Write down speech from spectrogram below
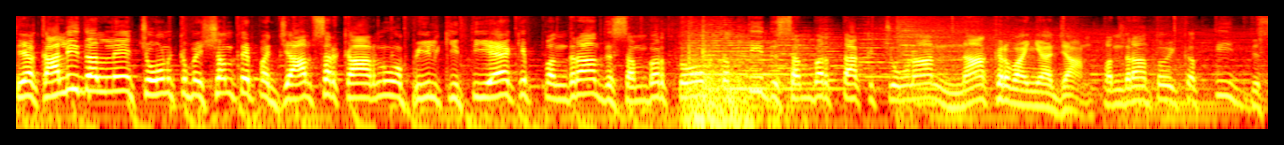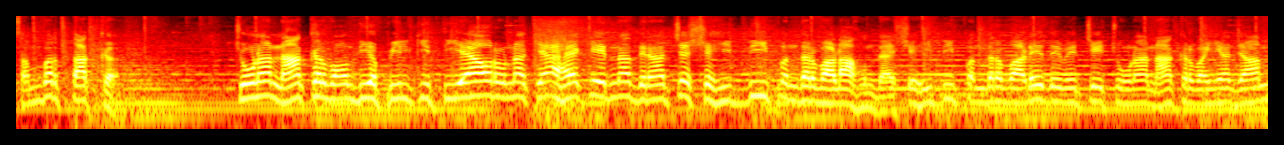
ਤੇ ਅਕਾਲੀ ਦਲ ਨੇ ਚੋਣ ਕਮਿਸ਼ਨ ਤੇ ਪੰਜਾਬ ਸਰਕਾਰ ਨੂੰ ਅਪੀਲ ਕੀਤੀ ਹੈ ਕਿ 15 ਦਸੰਬਰ ਤੋਂ 31 ਦਸੰਬਰ ਤੱਕ ਚੋਣਾਂ ਨਾ ਕਰਵਾਈਆਂ ਜਾਣ। 15 ਤੋਂ 31 ਦਸੰਬਰ ਤੱਕ ਚੋਣਾਂ ਨਾ ਕਰਵਾਉਣ ਦੀ ਅਪੀਲ ਕੀਤੀ ਹੈ ਔਰ ਉਹਨਾਂ ਕਿਹਾ ਹੈ ਕਿ ਇਹਨਾਂ ਦਿਨਾਂ 'ਚ ਸ਼ਹੀਦੀ ਪੰਦਰਵਾੜਾ ਹੁੰਦਾ ਹੈ। ਸ਼ਹੀਦੀ ਪੰਦਰਵਾੜੇ ਦੇ ਵਿੱਚ ਇਹ ਚੋਣਾਂ ਨਾ ਕਰਵਾਈਆਂ ਜਾਣ।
